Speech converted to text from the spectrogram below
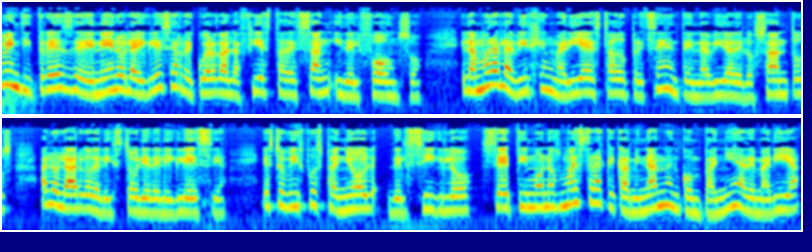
23 de enero la iglesia recuerda la fiesta de San Ildefonso. El amor a la Virgen María ha estado presente en la vida de los santos a lo largo de la historia de la iglesia. Este obispo español del siglo VII nos muestra que caminando en compañía de María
